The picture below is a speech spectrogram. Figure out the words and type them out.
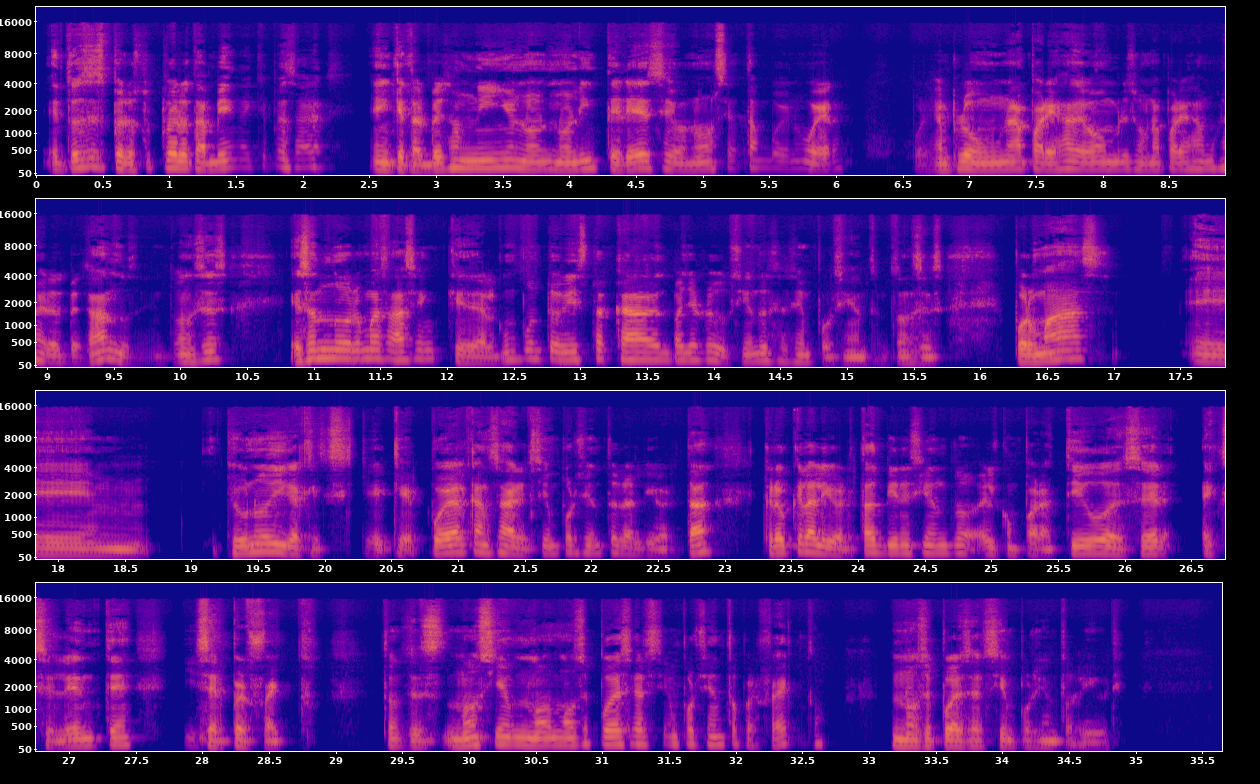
Entonces, pero, pero también hay que pensar en que tal vez a un niño no, no le interese o no sea tan bueno ver, por ejemplo, una pareja de hombres o una pareja de mujeres besándose. Entonces, esas normas hacen que de algún punto de vista cada vez vaya reduciendo ese 100%. Entonces, por más eh, que uno diga que, que, puede alcanzar el 100% de la libertad, creo que la libertad viene siendo el comparativo de ser excelente y ser perfecto. Entonces, no, no, no se puede ser 100% perfecto, no se puede ser 100% libre.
